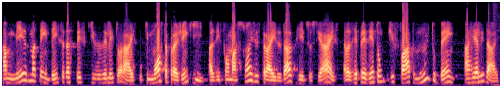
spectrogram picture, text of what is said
a mesma tendência das pesquisas eleitorais, o que mostra para a gente que as informações extraídas das redes sociais, elas representam de fato muito bem a realidade.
